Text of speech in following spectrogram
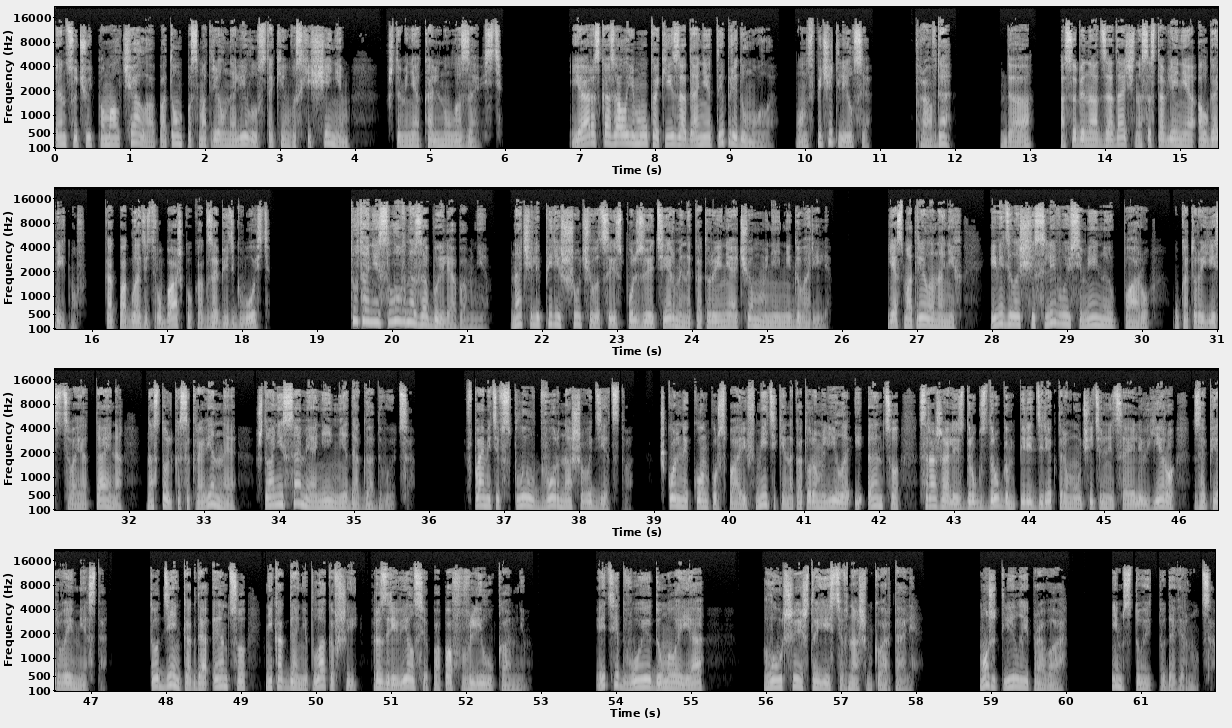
Энсу чуть помолчала, а потом посмотрел на Лилу с таким восхищением, что меня кольнула зависть. Я рассказал ему, какие задания ты придумывала. Он впечатлился. Правда? Да, особенно от задач на составление алгоритмов. Как погладить рубашку, как забить гвоздь. Тут они словно забыли обо мне. Начали перешучиваться, используя термины, которые ни о чем мне не говорили. Я смотрела на них — и видела счастливую семейную пару, у которой есть своя тайна, настолько сокровенная, что они сами о ней не догадываются. В памяти всплыл двор нашего детства. Школьный конкурс по арифметике, на котором Лила и Энцо сражались друг с другом перед директором и учительницей Оливьеро за первое место. Тот день, когда Энцо, никогда не плакавший, разревелся, попав в Лилу камнем. Эти двое, думала я, Лучшее, что есть в нашем квартале. Может, Лила и права. Им стоит туда вернуться.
